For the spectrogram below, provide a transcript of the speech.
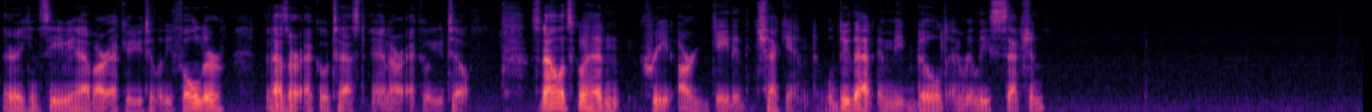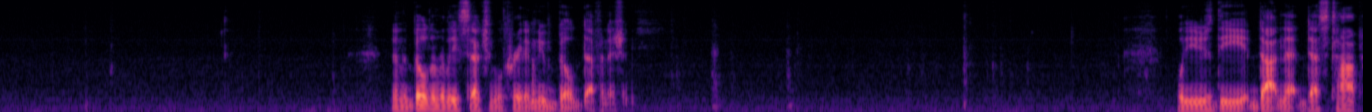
There you can see we have our Echo Utility folder that has our Echo Test and our Echo Util. So now let's go ahead and create our gated check-in. We'll do that in the build and release section. In the build and release section, we'll create a new build definition. We'll use the .NET Desktop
